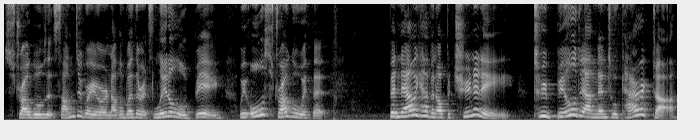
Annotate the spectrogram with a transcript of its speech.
struggles at some degree or another, whether it's little or big, we all struggle with it. But now we have an opportunity to build our mental character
